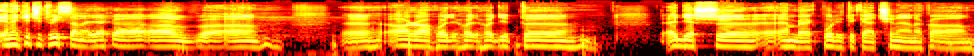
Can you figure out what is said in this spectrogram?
én egy kicsit visszamegyek a, a, a, arra, hogy, hogy, hogy itt egyes emberek politikát csinálnak a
